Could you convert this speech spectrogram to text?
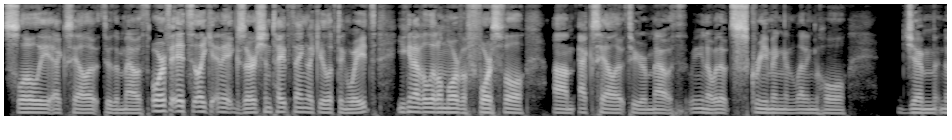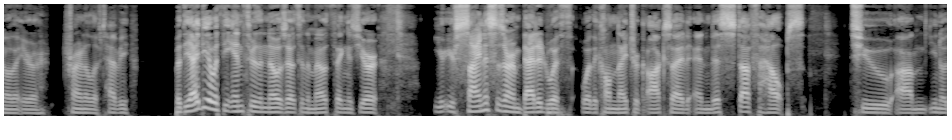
slowly exhale out through the mouth. Or if it's like an exertion type thing, like you're lifting weights, you can have a little more of a forceful um, exhale out through your mouth, you know, without screaming and letting the whole gym know that you're trying to lift heavy. But the idea with the in through the nose, out through the mouth thing is your your, your sinuses are embedded with what they call nitric oxide, and this stuff helps to um, you know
